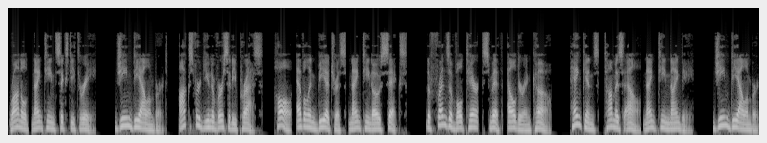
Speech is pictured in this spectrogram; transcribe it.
Ronald 1963. Jean D'Alembert. Oxford University Press. Hall, Evelyn Beatrice 1906. The Friends of Voltaire, Smith, Elder & Co. Hankins, Thomas L. 1990. Jean D'Alembert,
